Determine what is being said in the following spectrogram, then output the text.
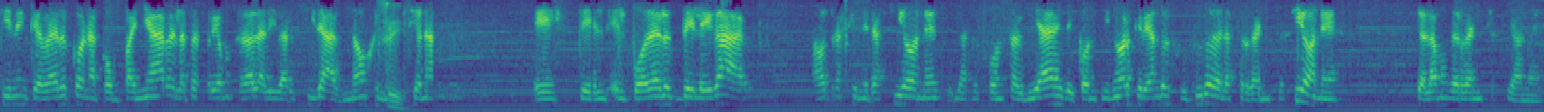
tienen que ver con acompañar, el otro habíamos hablado, la diversidad, ¿no? Generacional. Este, el, el poder delegar a otras generaciones las responsabilidades de continuar creando el futuro de las organizaciones, si hablamos de organizaciones.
